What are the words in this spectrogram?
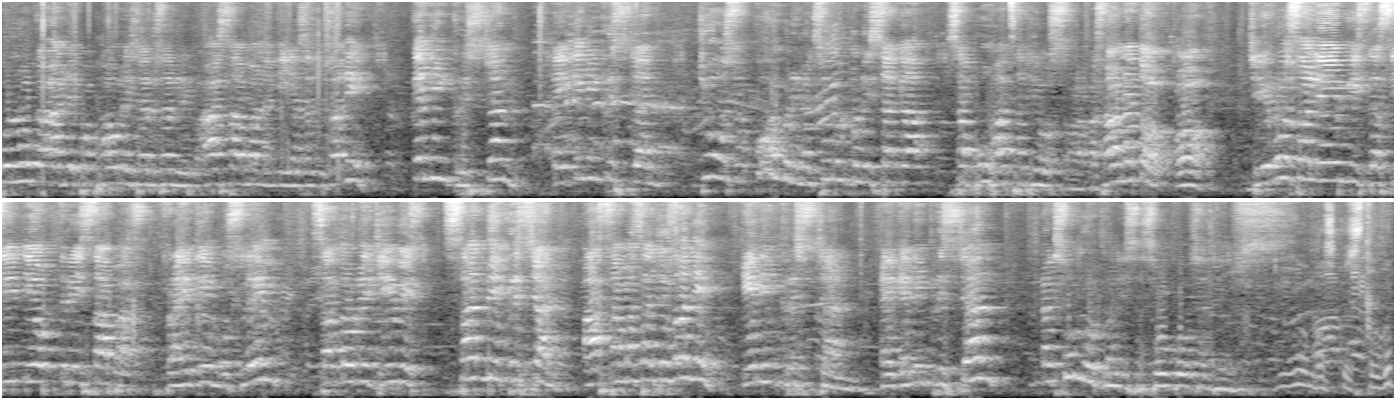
tulo ka ade paghawlay sa Jerusalem, asa man ang iya sa Dios ani? Kining Christian. Kay kining Christian, Dios ko mo rin nagsunod mo ni sa ka sa buhat sa Dios. Ah, Basahan na to. Oh, Jerusalem is the city of three Sabbaths. Friday Muslim, Saturday Jewish, Sunday Christian. Asa man sa Dios ani? Kining Christian. Kay kining Christian, nagsunod man ni sa sugo sa Dios. Iyo, mas gusto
